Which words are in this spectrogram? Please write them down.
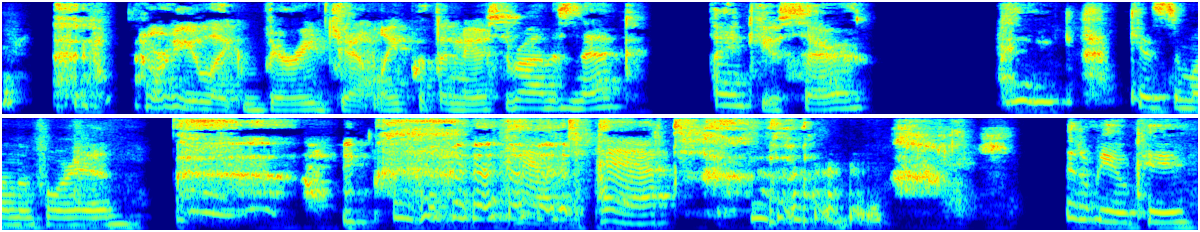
or you like very gently put the noose around his neck. Thank you, sir. Kissed him on the forehead. pat, pat. It'll be okay.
